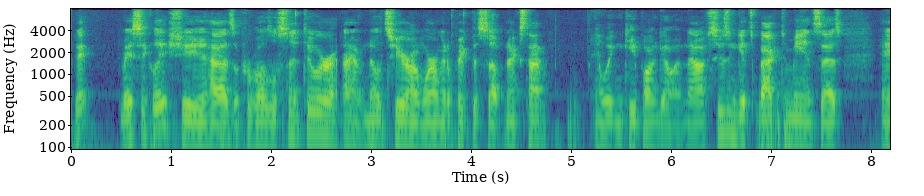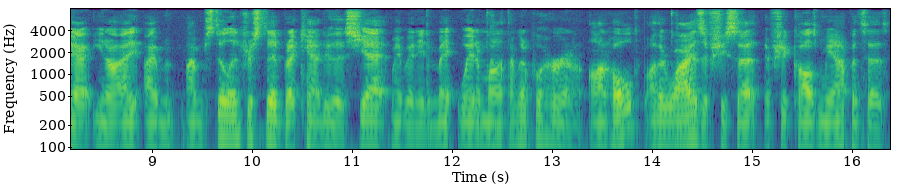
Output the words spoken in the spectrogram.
Okay, basically she has a proposal sent to her. I have notes here on where I'm going to pick this up next time, and we can keep on going. Now, if Susan gets back to me and says, "Hey, you know, I, I'm I'm still interested, but I can't do this yet. Maybe I need to wait a month." I'm going to put her on hold. Otherwise, if she said if she calls me up and says,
